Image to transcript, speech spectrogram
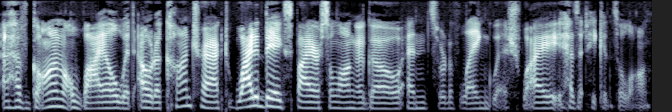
have gone a while without a contract. Why did they expire so long ago and sort of languish? Why has it taken so long?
